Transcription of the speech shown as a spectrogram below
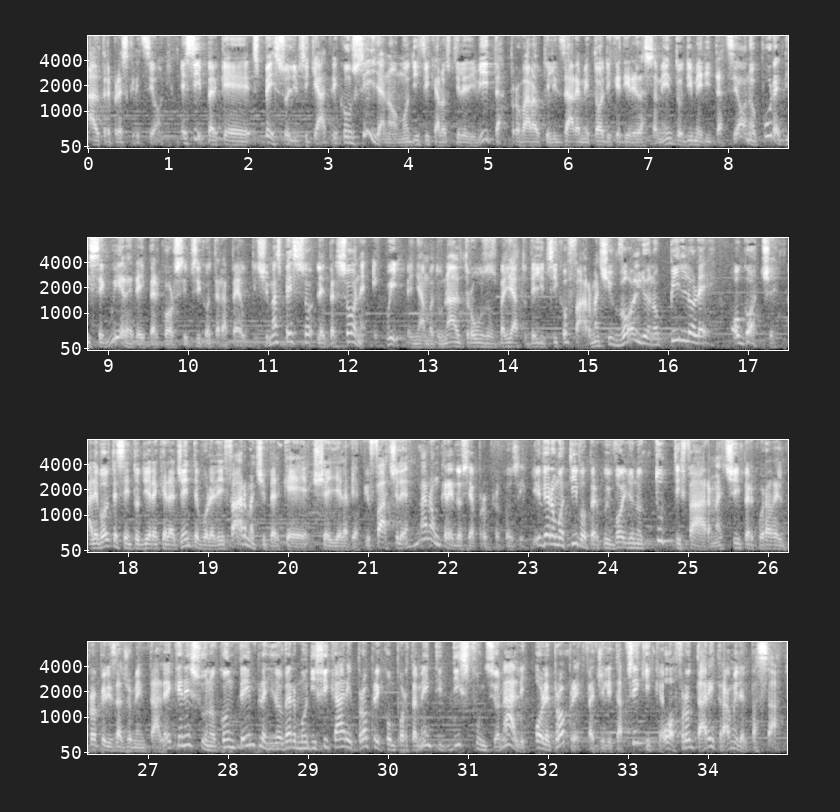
altre prescrizioni. E sì, perché spesso gli psichiatri consigliano modifica allo stile di vita, provare a utilizzare metodiche di rilassamento, di meditazione oppure di seguire dei percorsi percorsi psicoterapeutici, ma spesso le persone, e qui veniamo ad un altro uso sbagliato degli psicofarmaci, vogliono pillole o gocce. Alle volte sento dire che la gente vuole dei farmaci perché sceglie la via più facile, ma non credo sia proprio così. Il vero motivo per cui vogliono tutti i farmaci per curare il proprio disagio mentale è che nessuno contempla di dover modificare i propri comportamenti disfunzionali o le proprie fragilità psichiche o affrontare i traumi del passato.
